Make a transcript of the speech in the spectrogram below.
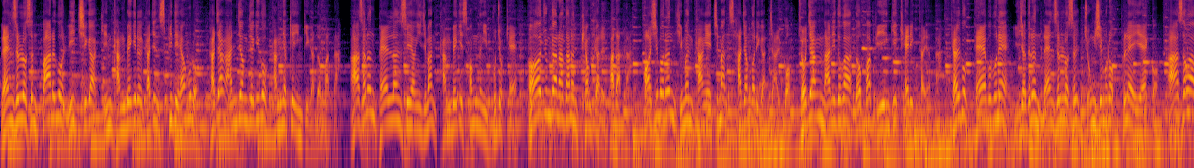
랜슬롯은 빠르고 리치가 긴 강배기를 가진 스피드형으로 가장 안정적이고 강력해 인기가 높았다. 아서는 밸런스형이지만 강백이 성능이 부족해 어중간하다는 평가를 받았다. 퍼시벌은 힘은 강했지만 사정거리가 짧고 조작 난이도가 높아 비인기 캐릭터였다. 결국 대부분의 유저들은 랜슬롯을 중심으로 플레이했고 아서와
